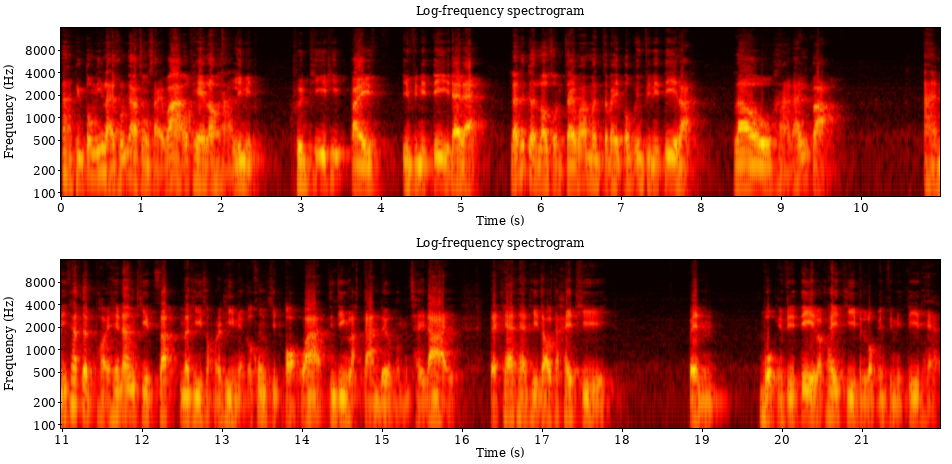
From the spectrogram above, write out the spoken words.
อะถึงตรงนี้หลายคนก็อาจสงสัยว่าโอเคเราหาลิมิตพื้นที่ที่ไปอินฟินิตี้ได้แล้ว แล้วถ้าเกิดเราสนใจว่ามันจะไปลบอินฟินิตี้ล่ะ เราหาได้หรือเปล่าอ่านี้ถ้าเกิดปล่อยให้นั่งคิดสักนาที 2 นาทีเนี่ยก็คงคิดออกว่าจริง ๆ หลักการเดิมมันใช้ได้ แต่แค่แทนที่เราจะให้ที เป็นบวกอินฟินิตี้แล้วให้ t เป็นลบอินฟินิตี้แทน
